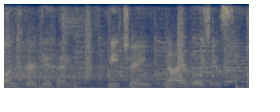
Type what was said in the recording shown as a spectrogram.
Unforgiven featuring Nine Roses.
